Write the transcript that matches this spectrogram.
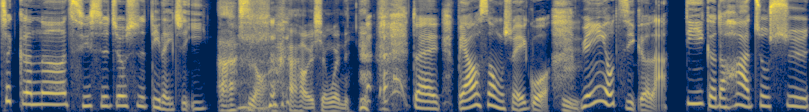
这个呢，其实就是地雷之一啊。是哦，还好，我先问你。对，不要送水果。嗯，原因有几个啦。第一个的话，就是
